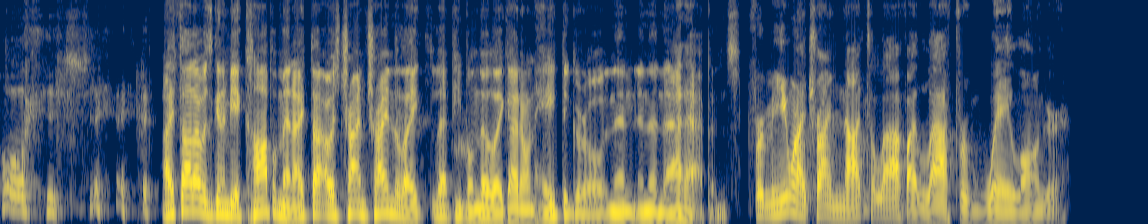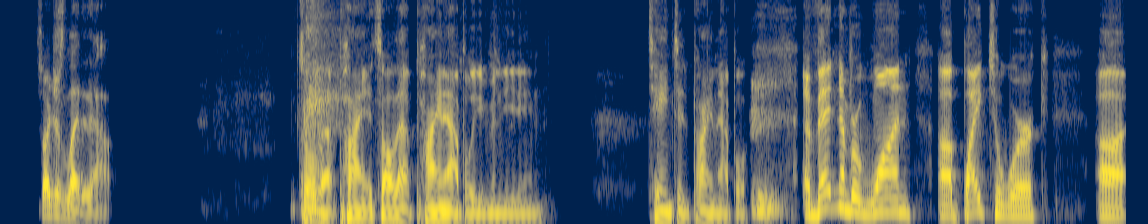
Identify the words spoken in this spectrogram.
Holy shit. I thought I was gonna be a compliment. I thought I was trying trying to like let people know like I don't hate the girl, and then and then that happens. For me, when I try not to laugh, I laugh for way longer. So I just let it out. It's all that pine. It's all that pineapple you've been eating. Tainted pineapple. Event number one: uh, bike to work. Uh,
